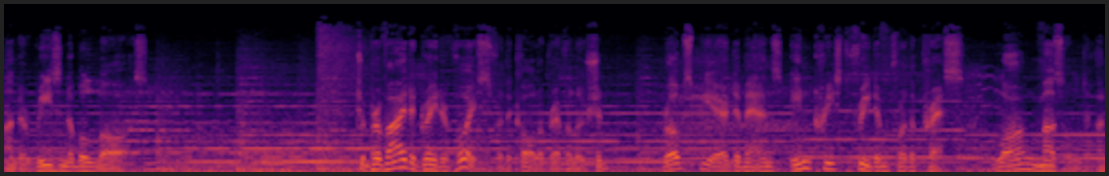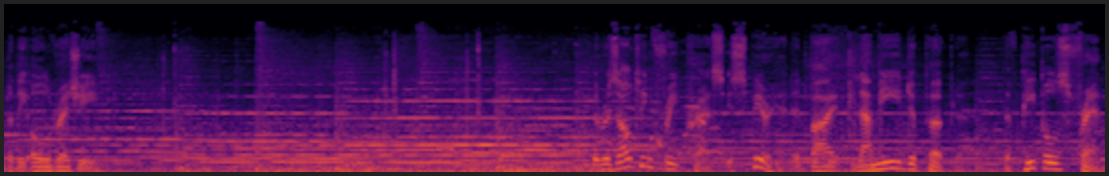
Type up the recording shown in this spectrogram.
under reasonable laws. To provide a greater voice for the call of revolution, Robespierre demands increased freedom for the press, long muzzled under the old regime. The resulting free press is spearheaded by L'Ami du Peuple, the people's friend,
